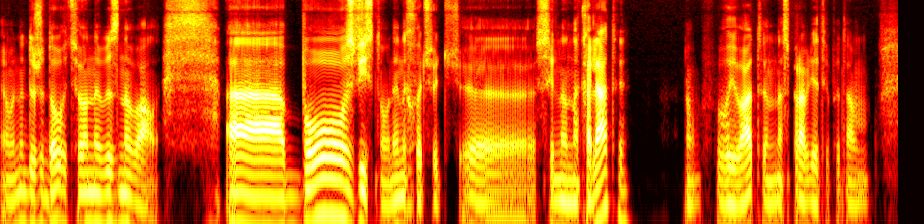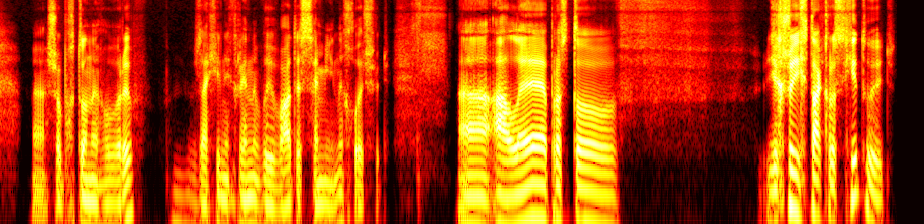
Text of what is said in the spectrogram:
Вони дуже довго цього не визнавали. А, Бо, звісно, вони не хочуть е, сильно накаляти, ну, воювати. Насправді, типу, там, е, щоб хто не говорив, західні країни воювати самі не хочуть. А, Але просто, якщо їх так розхитують,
